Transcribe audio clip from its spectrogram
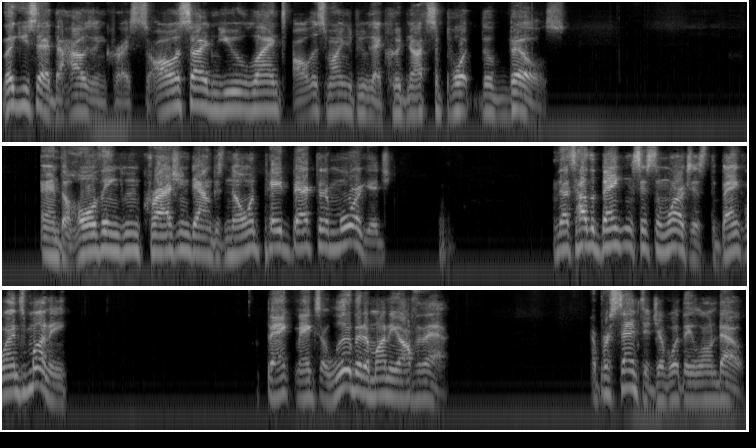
like you said the housing crisis. All of a sudden you lent all this money to people that could not support the bills. And the whole thing went crashing down because no one paid back their mortgage. That's how the banking system works is the bank lends money. Bank makes a little bit of money off of that. A percentage of what they loaned out.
